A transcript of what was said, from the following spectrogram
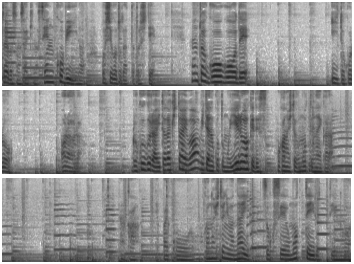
例えばそのさっきの1000コビーのお仕事だったとして本当は55でいいところあらあら6ぐらいいただきたいわみたいなことも言えるわけです。他の人が持ってないから。ぱりこう他の人にはない属性を持っているっていうのは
